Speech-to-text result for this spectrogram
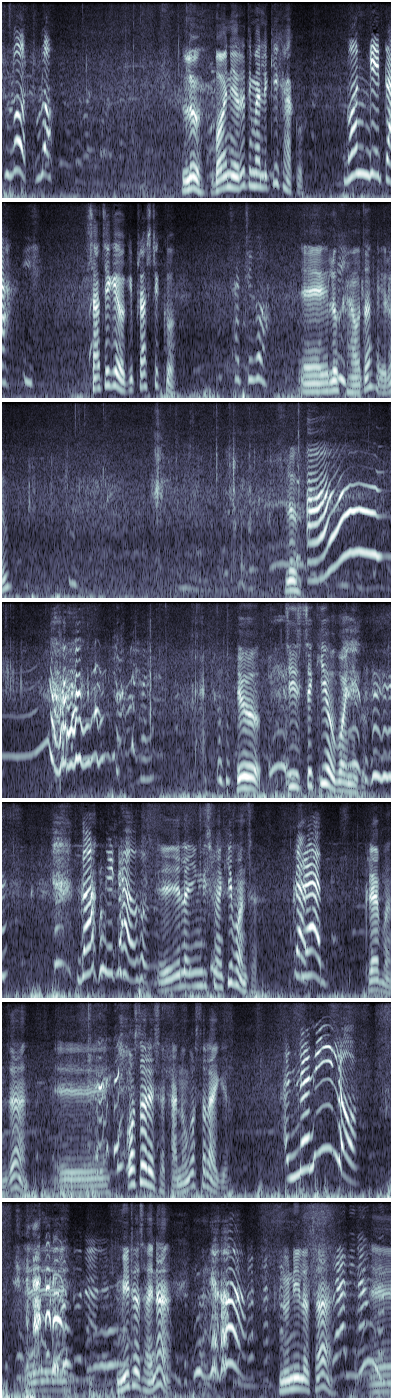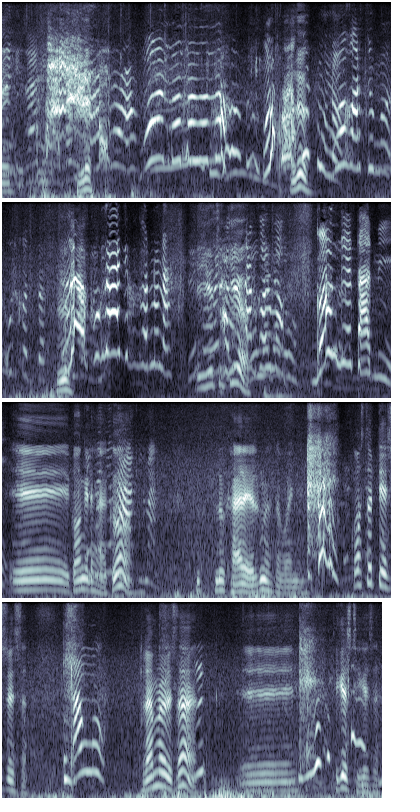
ठुलो ठुलो। लु बहिनीहरू तिमीहरूले के खाएको? गङ्गेटा साँच्चीकै हो कि प्लास्टिकको? साँच्चीको। ए लु खाऊ त हेरौँ। लु। यो चिज चाहिँ के हो बहिनीको? हो। ए यसलाई इङ्ग्लिसमा के भन्छ? क्राब। क्र्याब भन्छ? ए कस्तो रहेछ खानु कस्तो लाग्यो? मिठो छैन? नुनिलो छ? ए। लु। यो चाहिँ के हो? ए गङ्गेटा खाएको लु खाएर हेर्नु न त बहिनी। कस्तो टेस्ट रहेछ? राम्रो रहेछ? ए ठिकै छ ठिकै छ।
